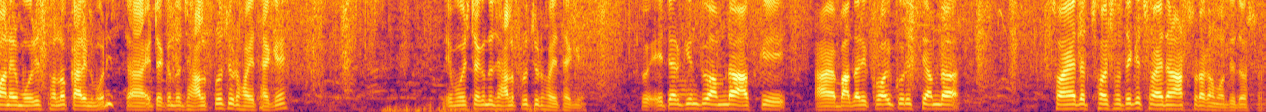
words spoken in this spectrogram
মানের মরিচ হলো কারেন্ট মরিচ। এটা কিন্তু ঝাল প্রচুর হয়ে থাকে। এই মরিচটা কিন্তু ঝাল প্রচুর হয়ে থাকে। তো এটার কিন্তু আমরা আজকে বাজারে ক্রয় করেছি আমরা ছয় হাজার ছয়শো থেকে ছয় হাজার আটশো টাকার মধ্যে, দর্শক।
